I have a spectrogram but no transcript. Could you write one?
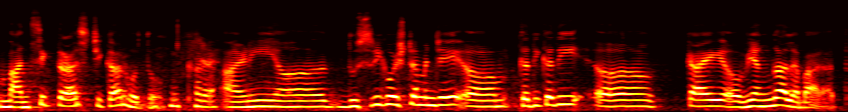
मानसिक त्रास चिकार होतो. आणि दुसरी गोष्ट म्हणजे कधी कधी काय व्यंग आला बाळात.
